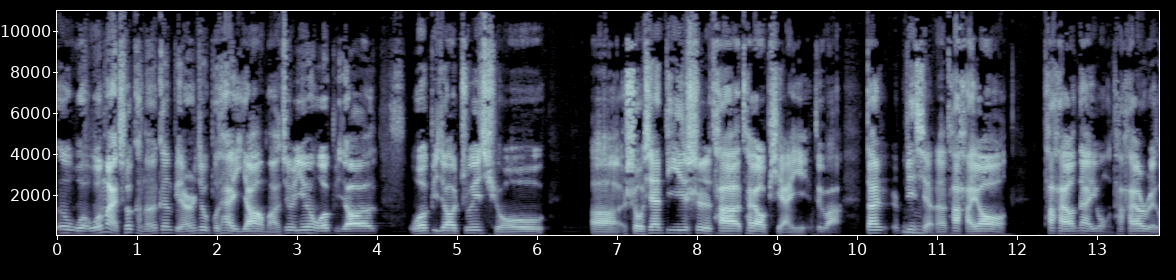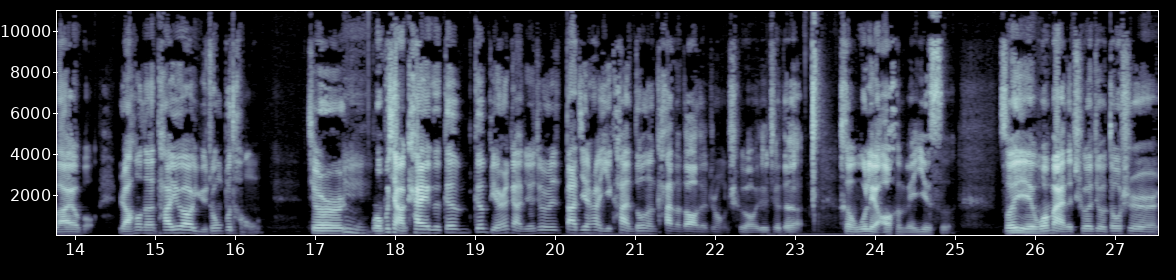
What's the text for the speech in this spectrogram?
呃，我我买车可能跟别人就不太一样嘛，就是因为我比较我比较追求，呃，首先第一是它它要便宜，对吧？但并且呢，它还要它还要耐用，它还要 reliable，然后呢，它又要与众不同，就是嗯我不想开一个跟跟别人感觉就是大街上一看都能看得到的这种车，我就觉得很无聊，很没意思。所以嗯我买的车就都是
